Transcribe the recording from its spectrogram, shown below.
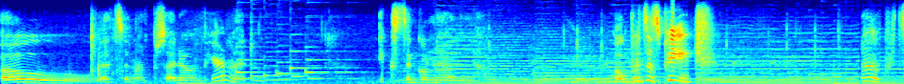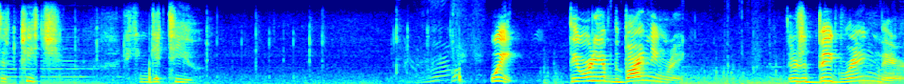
Oh, that's an upside down pyramid. Hexagonal. Oh, Princess Peach! No, Princess Peach. I can get to you. Wait, they already have the binding ring. There's a big ring there.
